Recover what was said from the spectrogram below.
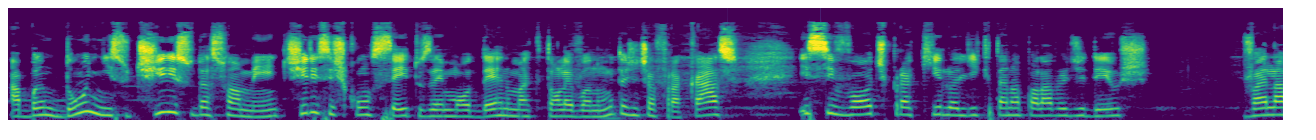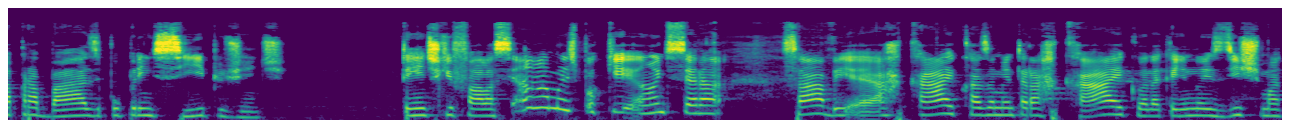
abandone isso, tire isso da sua mente, tire esses conceitos aí modernos, mas que estão levando muita gente ao fracasso, e se volte para aquilo ali que está na palavra de Deus. Vai lá para a base, para o princípio, gente. Tem gente que fala assim, ah, mas porque antes era, sabe, é arcaico, casamento era arcaico, daquele não existe mais.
